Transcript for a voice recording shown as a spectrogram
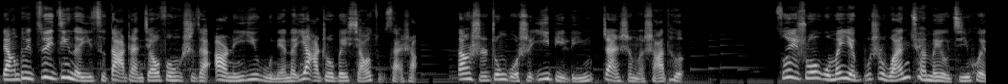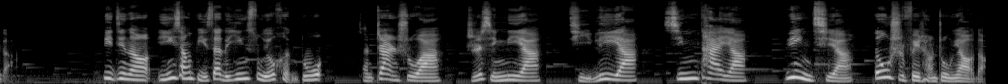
两队最近的一次大战交锋是在二零一五年的亚洲杯小组赛上。当时中国是一比零战胜了沙特，所以说我们也不是完全没有机会的。毕竟呢，影响比赛的因素有很多，像战术啊、执行力呀、体力呀、心态呀、运气啊，都是非常重要的。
